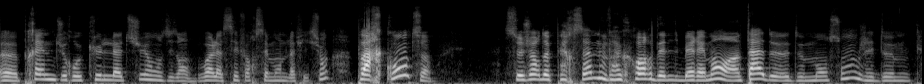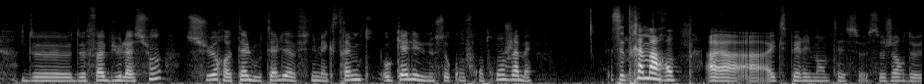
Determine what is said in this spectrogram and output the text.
euh, prennent du recul là-dessus en se disant voilà, c'est forcément de la fiction. Par contre, ce genre de personne va croire délibérément un tas de, mensonges et de, de, fabulations sur tel ou tel film extrême auquel ils ne se confronteront jamais. C'est très marrant à, expérimenter ce, genre de,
